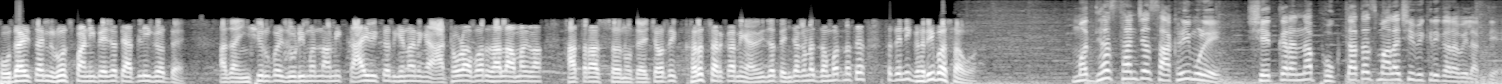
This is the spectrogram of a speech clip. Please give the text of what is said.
खोदायचा आणि रोज पाणी प्यायचं त्यातली गत आहे. आज ऐंशी रुपये जोडीमधनं आम्ही काय विकत घेणार नाही आठवडाभर झाला आम्हाला हा त्रास सहन होता याच्यावरती खरंच सरकारने आणि जर त्यांच्याकडनं जमत नसेल तर त्यांनी घरी बसावं. मध्यस्थांच्या साखळीमुळे शेतकऱ्यांना फुकटातच मालाची विक्री करावी लागते.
